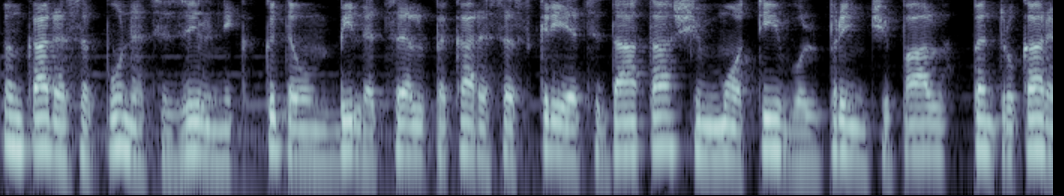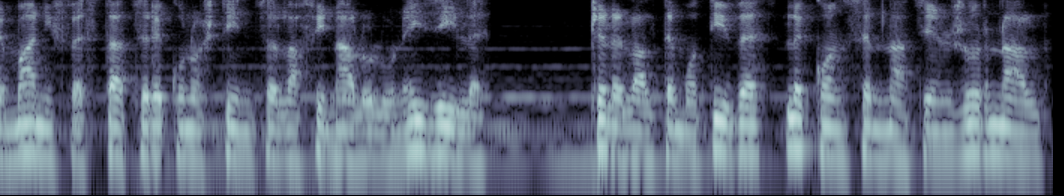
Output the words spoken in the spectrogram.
în care să puneți zilnic câte un bilețel pe care să scrieți data și motivul principal pentru care manifestați recunoștință la finalul unei zile. Celelalte motive le consemnați în jurnal.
